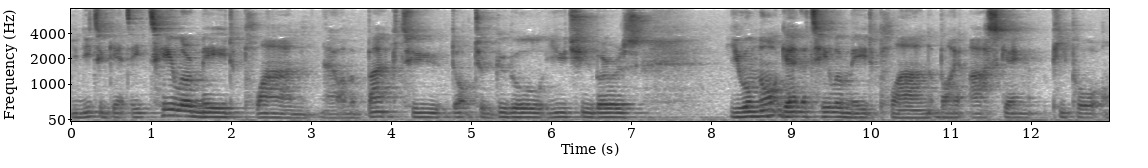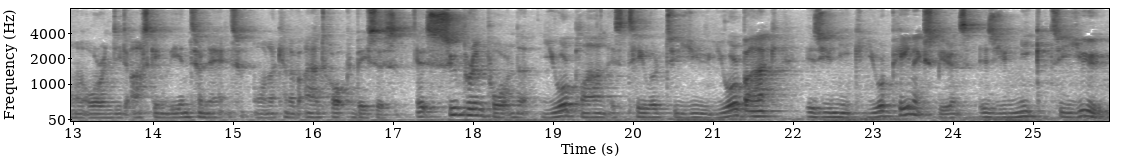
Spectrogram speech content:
you need to get a tailor made plan. Now, I'm back to Dr. Google, YouTubers you will not get a tailor made plan by asking people on, or indeed asking the internet on a kind of ad hoc basis. It's super important that your plan is tailored to you. Your back is unique, your pain experience is unique to you.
